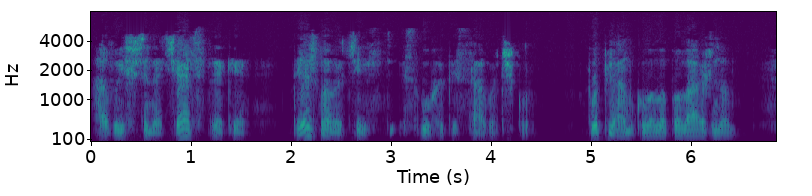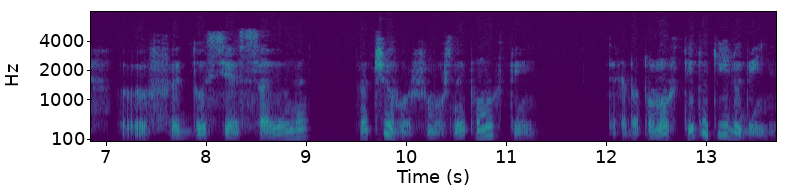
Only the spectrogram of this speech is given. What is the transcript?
А вище начальство, яке теж мало честь слухати Савочку. Поплямкувало поважно. Федосія Савівна, а чого ж можна й помогти? Треба помогти такій людині.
